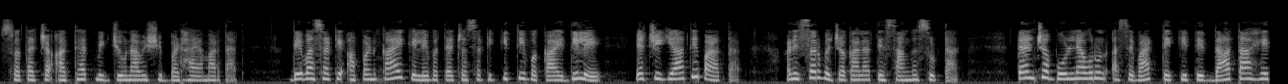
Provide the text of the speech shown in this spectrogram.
स्वतःच्या आध्यात्मिक जीवनाविषयी बढाया मारतात. देवासाठी आपण काय केले व त्याच्यासाठी किती व काय दिले याची यादी बाळगतात आणि सर्व जगाला ते सांगत सुटतात. त्यांच्या बोलण्यावरून असे वाटते की ते दात आहेत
